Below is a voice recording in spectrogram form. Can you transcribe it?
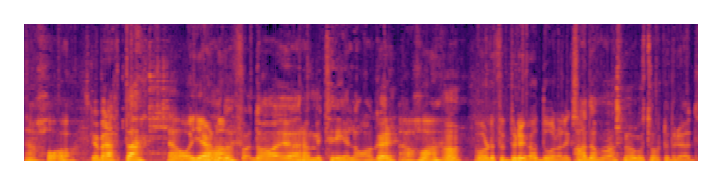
Jaha. Ska jag berätta? Ja, gärna. Ja, då, får- då gör jag dem i tre lager. Jaha. Ja. Vad har du för bröd då? då liksom? Ja, då har jag smörgåstårtebröd.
